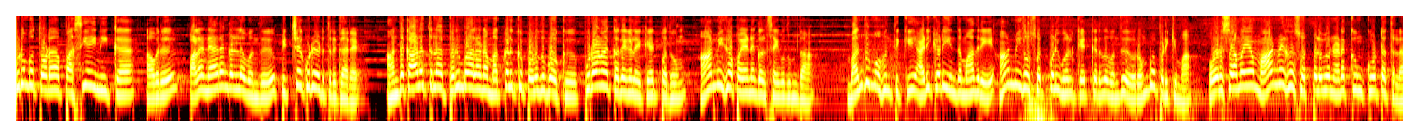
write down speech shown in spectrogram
குடும்பத்தோட பசியை நீக்க அவர் பல நேரங்களில் வந்து பிச்சை கூட எடுத்திருக்காரு. அந்த காலத்தில் பெரும்பாலான மக்களுக்கு பொழுதுபோக்கு புராண கதைகளை கேட்பதும் ஆன்மீக பயணங்கள் செய்வதும் தான் பந்து மோகந்திக்கு அடிக்கடி இந்த மாதிரி ஆன்மீக சொற்பொழிவுகள் கேட்கறது வந்து ரொம்ப பிடிக்குமா? ஒரு சமயம் ஆன்மீக சொற்பொழிவு நடக்கும் கூட்டத்தில்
